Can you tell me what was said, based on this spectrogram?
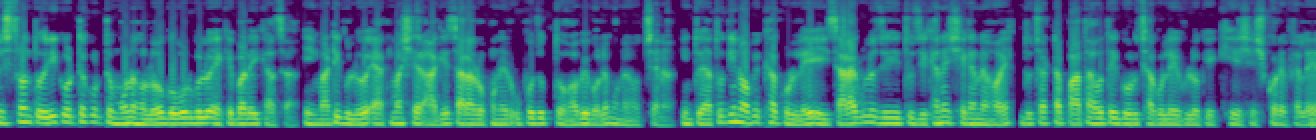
মিশ্রণ তৈরি করতে করতে মনে হলো গোবরগুলো একেবারেই কাঁচা। এই মাটিগুলো এক মাসের আগে চারা রোপণের উপযুক্ত হবে বলে মনে হচ্ছে না। কিন্তু এতদিন অপেক্ষা করলে এই চারাগুলো যেহেতু যেখানে সেখানে হয়, দু চারটা পাতা হতেই গরু ছাগলে এগুলোকে খেয়ে শেষ করে ফেলে।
